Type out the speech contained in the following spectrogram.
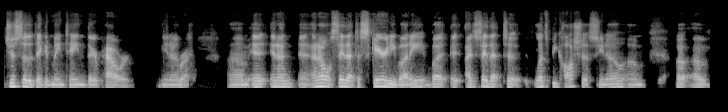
just so that they could maintain their power. You know, right um, and and I and I don't say that to scare anybody, but it, I say that to let's be cautious, you know, um, o- of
